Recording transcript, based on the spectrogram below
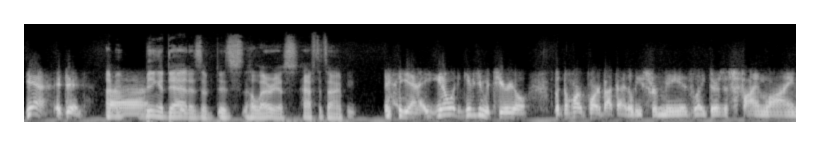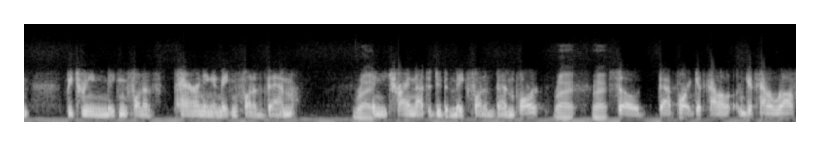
Yeah, it did. I mean, Uh, being a dad is a, is hilarious half the time. yeah, you know what? It gives you material, but the hard part about that, at least for me, is like there's this fine line between making fun of parenting and making fun of them, Right, and you try not to do the make fun of them part. right, right. So that part gets kind of gets kind of rough.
